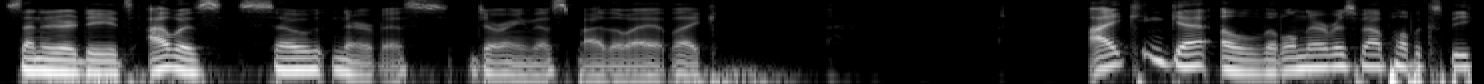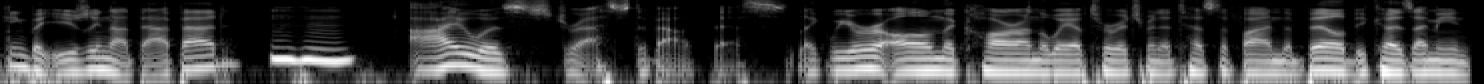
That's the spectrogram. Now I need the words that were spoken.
senator deeds i was so nervous during this by the way. Like i can get a little nervous about public speaking but usually not that bad Mm-hmm. I was stressed about this. Like we were all in the car on the way up to Richmond to testify on the bill because I mean,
